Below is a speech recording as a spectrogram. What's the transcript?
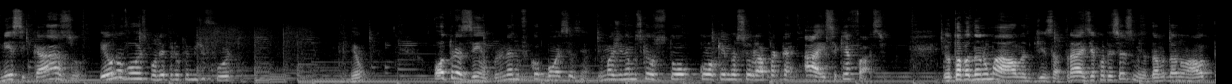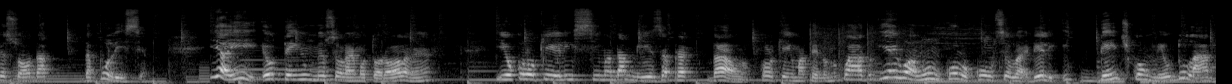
Nesse caso, eu não vou responder pelo crime de furto. Entendeu? Outro exemplo, ainda não ficou bom esse exemplo. Imaginemos que eu estou, coloquei meu celular para cá. Ah, esse aqui é fácil. Eu estava dando uma aula dias atrás e aconteceu assim, eu estava dando uma aula pro pessoal da, da polícia. E aí eu tenho meu celular Motorola, né? E eu coloquei ele em cima da mesa para dar aula. Coloquei uma pena no quadro e aí o aluno colocou o celular dele idêntico ao meu do lado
